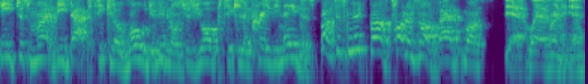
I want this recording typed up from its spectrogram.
It just might be that particular road you're living on, just your particular crazy neighbors. Bro, just move, bro. Tottenham's not a bad one. Yeah, whatever in it, yeah.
